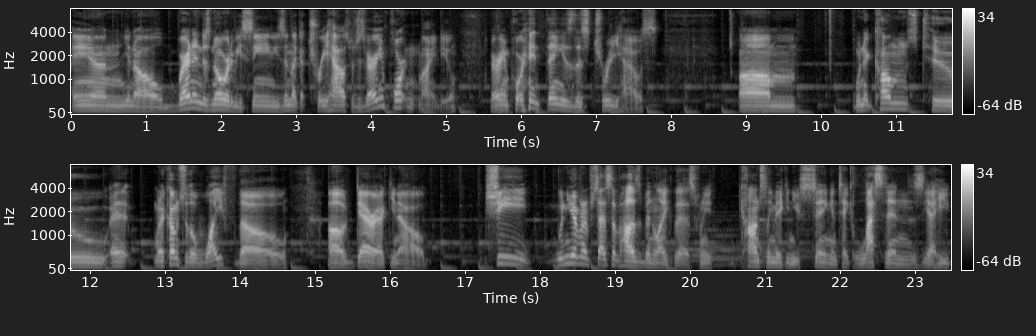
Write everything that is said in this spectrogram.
And, you know, Brennan is nowhere to be seen. He's in like a treehouse, which is very important, mind you. Very important thing is this treehouse. Um, when it comes to uh, when it comes to the wife though of Derek, you know, she when you have an obsessive husband like this, when he constantly making you sing and take lessons, yeah, he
